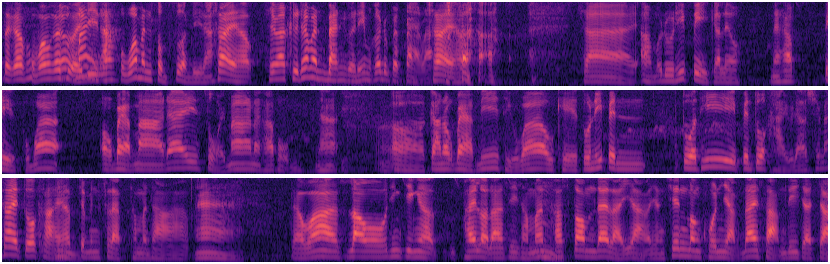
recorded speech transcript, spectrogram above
แต่ก็ผมว่ามันก็สวยดีนะ ผมว่ามันสมส่วนดีนะ ใช่ครับ ใช่ไหมคือถ้ามันแบนกว่านี้มันก็ดูแปลกๆแล้วใช่ครับ ใช่อะมาดูที่ปีกกันเร็วนะครับ ปีกผมว่า ออกแบบมาได้สวยมากนะครับผมนะฮะอ่าเอ่อการออกแบบนี่ถือว่าโอเค ตัวนี้เป็นตัวที่เป็นตัวขายอยู่แล้วใช่ไหม ใช่ตัวขายครับ อืม จะเป็นแฟลปธรรมดาครับอ่า แต่ว่าเราจริงๆอะ Pilot RC สามารถอืมคัสตอมได้หลายอย่าง อย่างเช่นบางคนอยากได้ 3D จ๋าอ่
